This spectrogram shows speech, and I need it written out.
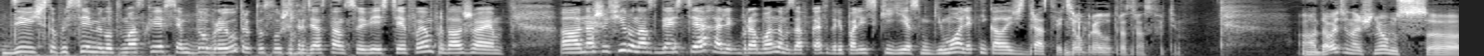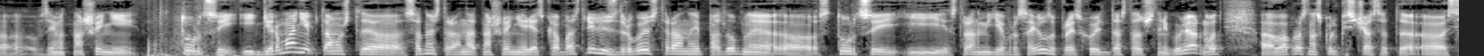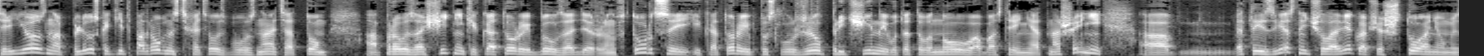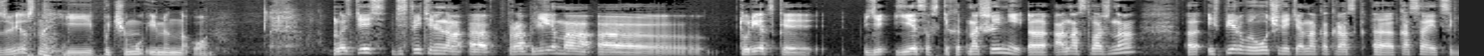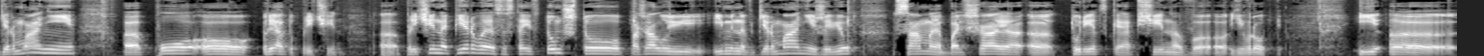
9 часов и 7 минут в Москве. Всем доброе утро, кто слушает радиостанцию Вести ФМ. Продолжаем а, наш эфир. У нас в гостях Олег Барабанов, зав. кафедры политики ЕС. Олег Николаевич, здравствуйте. Доброе утро, здравствуйте. А, давайте начнем с э, взаимоотношений Турции и Германии, потому что, с одной стороны, отношения резко обострились, с другой стороны, подобное э, с Турцией и странами Евросоюза происходит достаточно регулярно. Вот э, вопрос, насколько сейчас это серьезно, плюс какие-то подробности хотелось бы узнать о том правозащитнике, который был задержан в Турции и который послужил причиной вот этого нового обострения отношений. А, это известный человек, вообще что о нем известно и почему именно он? Но здесь действительно э, проблема э, турецкой ЕСовских отношений, э, она сложна, и в первую очередь она как раз касается Германии по ряду причин. Причина первая состоит в том, что, пожалуй, именно в Германии живет самая большая турецкая община в Европе. И э,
